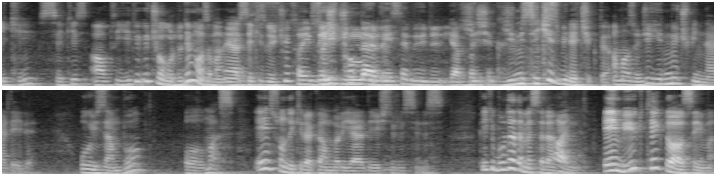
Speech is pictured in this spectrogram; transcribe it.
2, 8, 6, 7, 3 olurdu değil mi o zaman eğer 8 ile 3'ü? Sayı Sayı 5 çok bin neredeyse büyüdü yaklaşık. 28 bine çıktı ama az önce 23 binlerdeydi. O yüzden bu olmaz. En sondaki rakamları yer değiştirirsiniz. Peki burada da mesela Aynı. en büyük tek doğal sayı mı?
